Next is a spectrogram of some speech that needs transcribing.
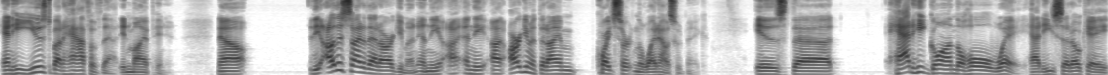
and he used about half of that, in my opinion. Now, the other side of that argument, and the uh, and the uh, argument that I am quite certain the White House would make, is that had he gone the whole way, had he said, "Okay,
